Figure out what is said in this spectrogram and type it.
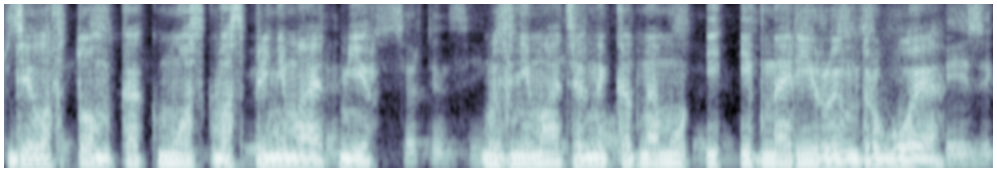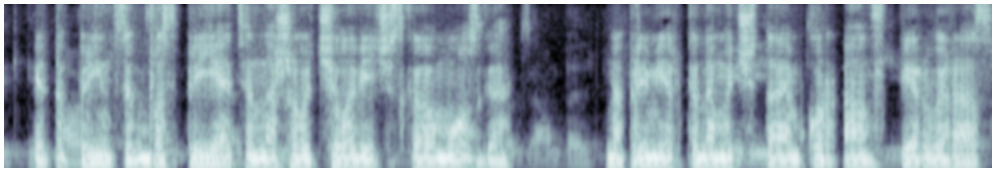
Дело в том, как мозг воспринимает мир. Мы внимательны к одному и игнорируем другое. Это принцип восприятия нашего человеческого мозга. Например, когда мы читаем Коран в первый раз,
